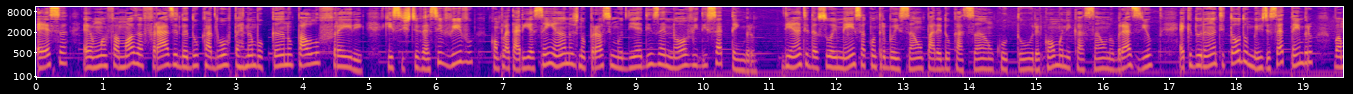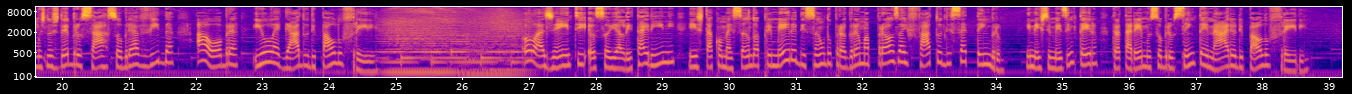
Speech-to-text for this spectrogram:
Essa é uma famosa frase do educador pernambucano Paulo Freire, que, se estivesse vivo, completaria 100 anos no próximo dia 19 de setembro. Diante da sua imensa contribuição para educação, cultura e comunicação no Brasil, é que durante todo o mês de setembro vamos nos debruçar sobre a vida, a obra e o legado de Paulo Freire. Olá, gente. Eu sou Yali Tairine e está começando a primeira edição do programa Prosa e Fato de setembro. E neste mês inteiro trataremos sobre o centenário de Paulo Freire.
